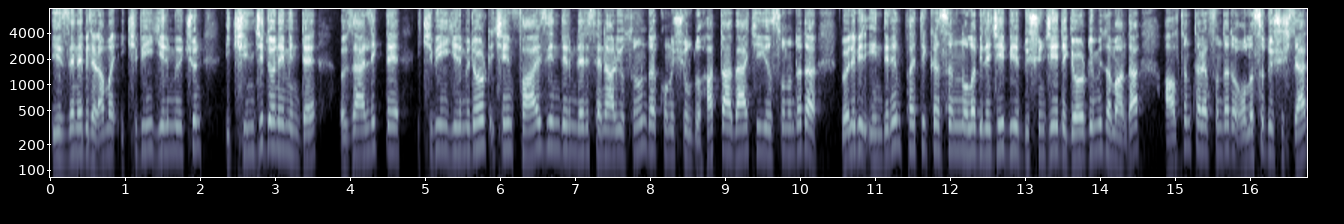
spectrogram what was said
izlenebilir. Ama 2023'ün ikinci döneminde özellikle 2024 için faiz indirimleri senaryosunun da konuşuldu. Hatta belki yıl sonunda da böyle bir indirim patikasının olabileceği bir düşünceyi de gördüğümüz zaman da altın tarafında da olası düşüşler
